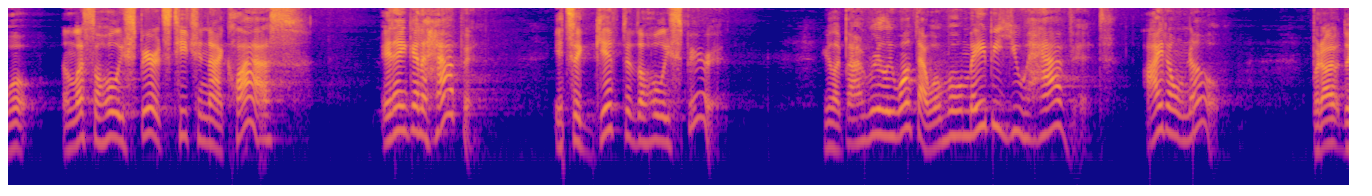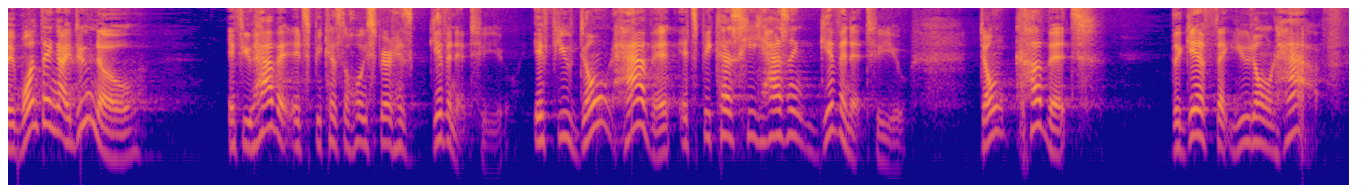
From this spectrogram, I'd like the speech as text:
Well, unless the Holy Spirit's teaching that class, it ain't going to happen. It's a gift of the Holy Spirit. You're like, but I really want that. Well, well maybe you have it. I don't know. But I, the one thing I do know, if you have it, it's because the Holy Spirit has given it to you. If you don't have it, it's because He hasn't given it to you. Don't covet the gift that you don't have.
